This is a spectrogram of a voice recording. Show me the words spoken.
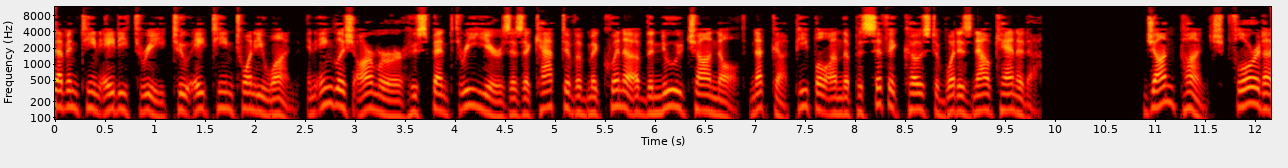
(1783–1821), an English armourer who spent three years as a captive of Maquinna of the Nuu-chah-nulth people on the Pacific coast of what is now Canada. John Punch, Florida,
